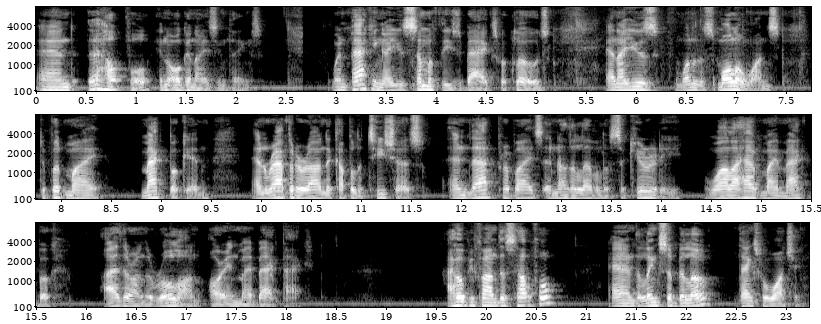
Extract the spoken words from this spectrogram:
and they're helpful in organizing things. When packing, I use some of these bags for clothes, and I use one of the smaller ones to put my MacBook in and wrap it around a couple of t-shirts, and that provides another level of security while I have my MacBook either on the roll-on or in my backpack. I hope you found this helpful, and the links are below. Thanks for watching.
